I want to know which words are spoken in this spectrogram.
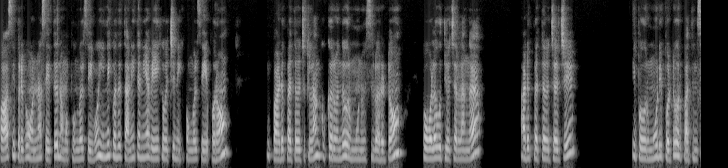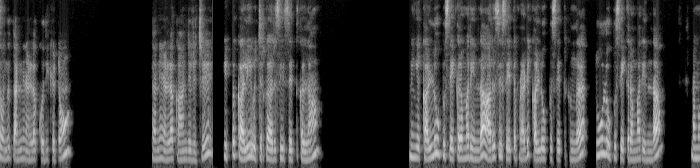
பாசிப்பருப்பும் ஒன்றா சேர்த்து நம்ம பொங்கல் செய்வோம். இன்றைக்கி வந்து தனித்தனியாக வேக வச்சு இன்றைக்கி பொங்கல் செய்ய போகிறோம் இப்போ அடுப்பத்தை வச்சுக்கலாம். குக்கர் வந்து ஒரு மூணு விசில் வரட்டும். இப்போ உலை ஊற்றி வச்சிடலாங்க அடுப்பத்தை வச்சாச்சு? இப்போ ஒரு மூடி போட்டு ஒரு பத்து நிமிஷம் வந்து தண்ணி நல்லா கொதிக்கட்டும். தண்ணி நல்லா காஞ்சிடுச்சு. இப்போ களி வச்சுருக்க அரிசி சேர்த்துக்கலாம். நீங்கள் கல் உப்பு சேர்க்குற மாதிரி இருந்தால் அரிசி சேர்த்த பின்னாடி கல் உப்பு சேர்த்துக்குங்க. தூள் உப்பு சேர்க்குற மாதிரி இருந்தால் நம்ம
